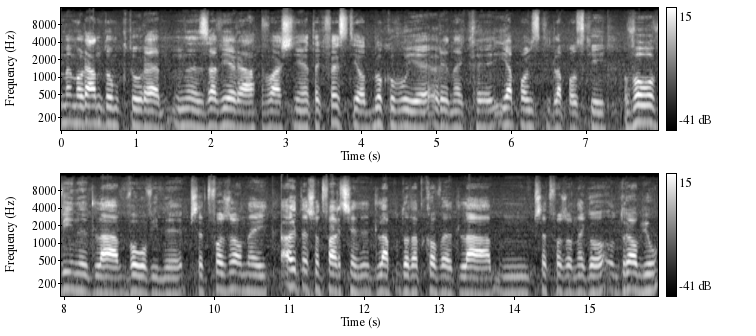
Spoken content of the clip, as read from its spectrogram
memorandum, które mm, zawiera właśnie te kwestie, odblokowuje rynek japoński dla polskiej wołowiny, dla wołowiny przetworzonej, ale też otwarcie dla, dodatkowe dla mm, przetworzonego drobiu.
